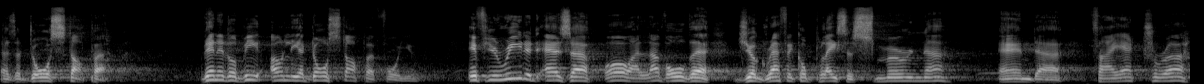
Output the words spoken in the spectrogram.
as a door stopper. Then it'll be only a door stopper for you. If you read it as a, oh, I love all the geographical places, Smyrna and uh, Thyatira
